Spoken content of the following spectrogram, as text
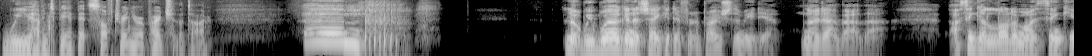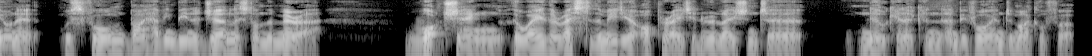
were you having to be a bit softer in your approach at the time? Um, look, we were going to take a different approach to the media, no doubt about that. I think a lot of my thinking on it was formed by having been a journalist on the Mirror watching the way the rest of the media operated in relation to Neil Kinnock and, and before him to Michael Foot.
